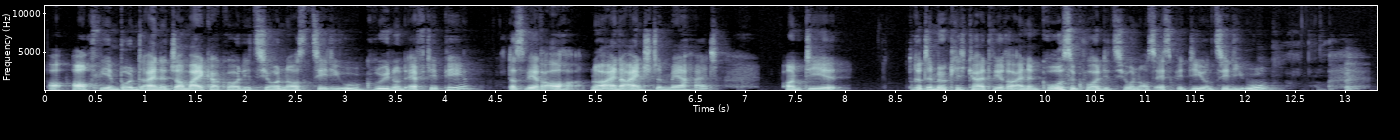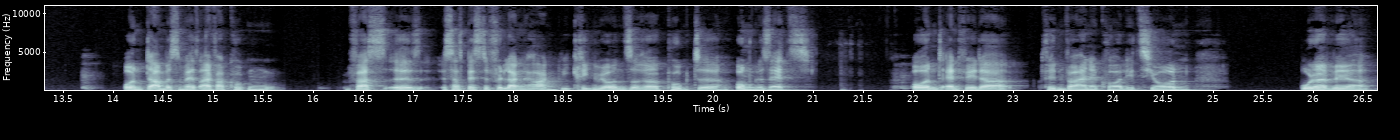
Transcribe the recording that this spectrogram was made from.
auch wie im Bund eine Jamaika-Koalition aus CDU, Grünen und FDP. Das wäre auch nur eine Einstimmenmehrheit. Und die dritte Möglichkeit wäre eine große Koalition aus SPD und CDU. Und da müssen wir jetzt einfach gucken, was äh, ist das Beste für Langenhagen? Wie kriegen wir unsere Punkte umgesetzt? Und entweder finden wir eine Koalition oder wir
